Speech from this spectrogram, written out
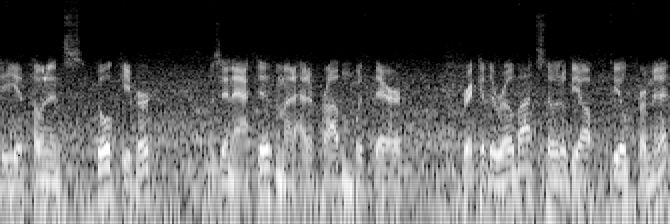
The opponent's goalkeeper was inactive and might have had a problem with their brick of the robot, so it'll be off the field for a minute.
